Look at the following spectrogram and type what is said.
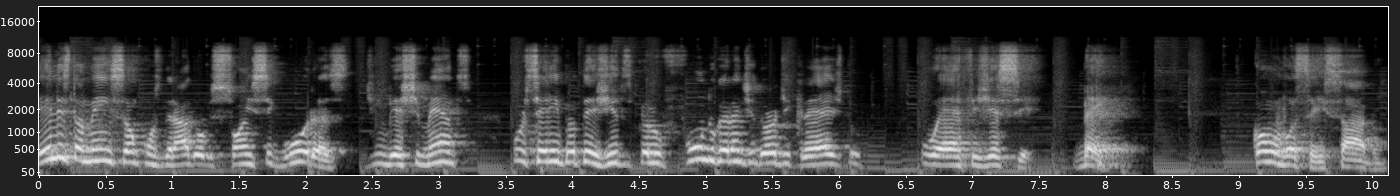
Eles também são considerados opções seguras de investimentos por serem protegidos pelo Fundo Garantidor de Crédito, o FGC. Bem, como vocês sabem,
